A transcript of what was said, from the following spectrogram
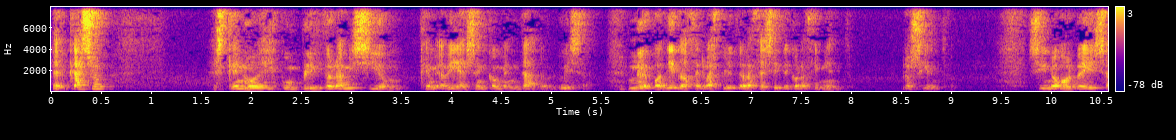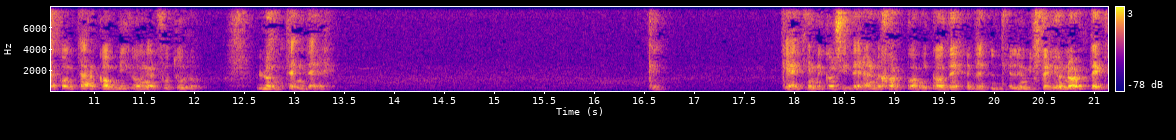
El caso es que no he cumplido la misión que me habías encomendado, Luisa. No he podido hacer las píldoras CSIC de conocimiento. Lo siento. Si no volvéis a contar conmigo en el futuro, lo entenderé. Que hay quien me considera el mejor cómico del hemisferio norte.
